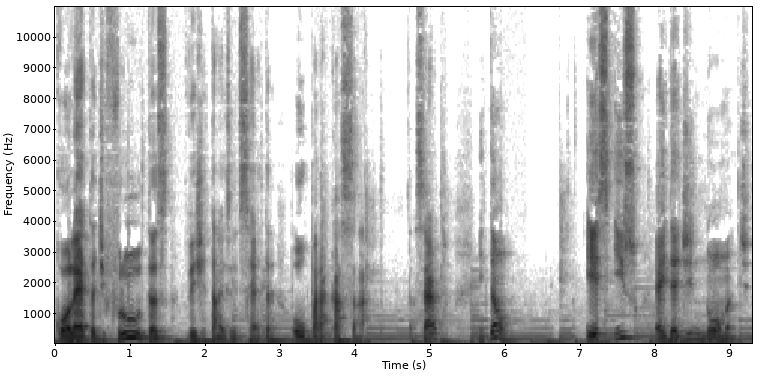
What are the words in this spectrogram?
coleta de frutas, vegetais, etc, ou para caçar, certo? Então, esse, isso é a ideia de nômade.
